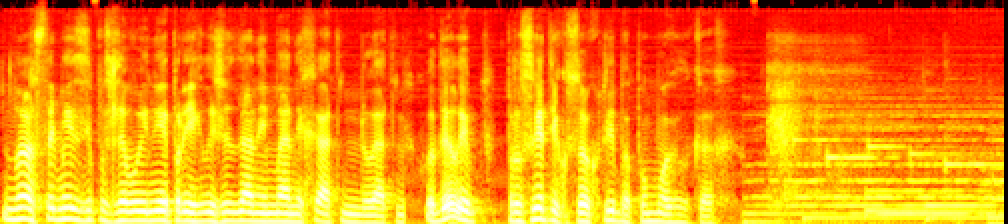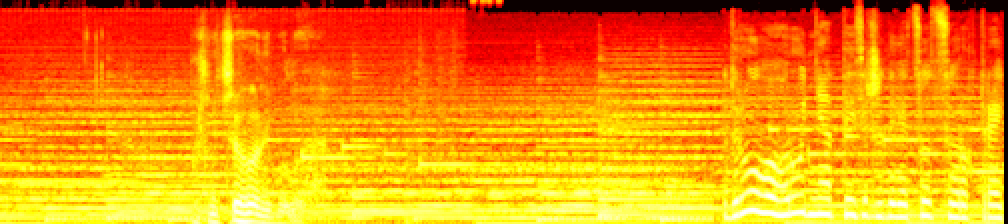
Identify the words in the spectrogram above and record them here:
Ну, а місяці після війни приїхали сюди, в мене хати не лати. Ходили просити кусок хліба по могилках. Бо нічого не було. 2 грудня 1943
